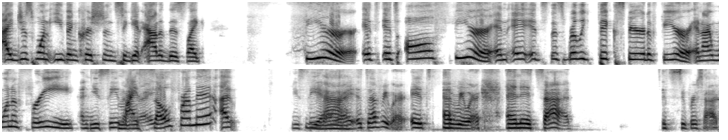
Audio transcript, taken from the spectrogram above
i just want even christians to get out of this like fear. It's it's all fear. And it, it's this really thick spirit of fear. And i want to free And you see that, right? myself from it. I You see Yeah. that, right? It's everywhere. It's everywhere. And it's sad. It's super sad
